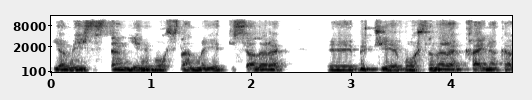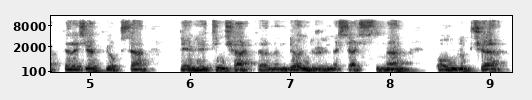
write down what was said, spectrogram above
ya meclisten yeni borçlanma yetkisi alarak e, bütçeye borçlanarak kaynak aktaracak yoksa devletin çarklarının döndürülmesi açısından oldukça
